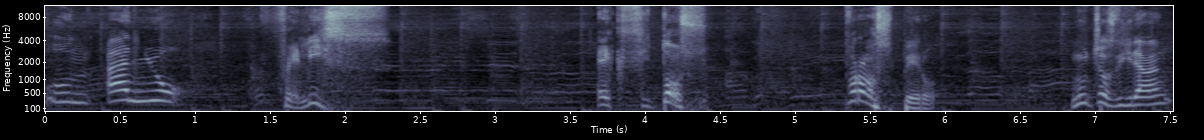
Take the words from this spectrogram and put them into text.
un año feliz, exitoso, próspero. Muchos dirán,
